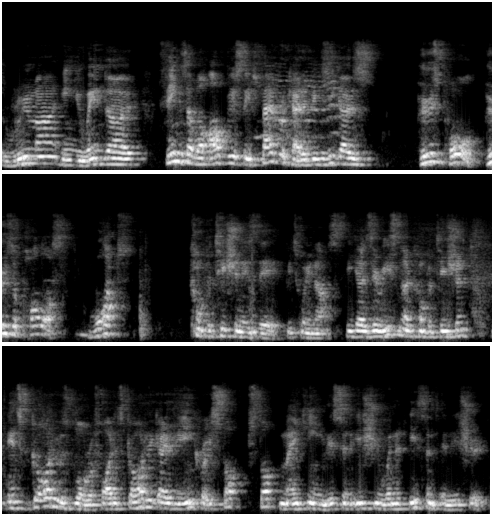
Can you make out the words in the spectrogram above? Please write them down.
rumour, innuendo, things that were obviously fabricated because he goes, who's Paul? Who's Apollos? What competition is there between us? He goes, there is no competition. It's God who is glorified. It's God who gave the increase. Stop, stop making this an issue when it isn't an issue.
